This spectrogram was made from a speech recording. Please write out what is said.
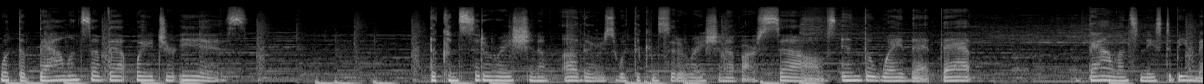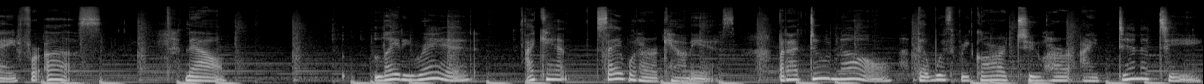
what the balance of that wager is the consideration of others with the consideration of ourselves in the way that that balance needs to be made for us. Now, Lady Red, I can't say what her account is, but I do know that with regard to her identity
